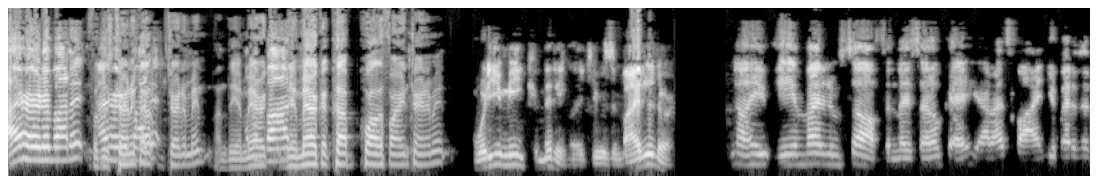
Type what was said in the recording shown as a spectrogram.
I heard about it. for this heard tournament about cup it. tournament, the America the. AmeriCup qualifying tournament. What do you mean committing? Like he was invited or? No, he he invited himself, and they said, "Okay, yeah, that's fine. You're better than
